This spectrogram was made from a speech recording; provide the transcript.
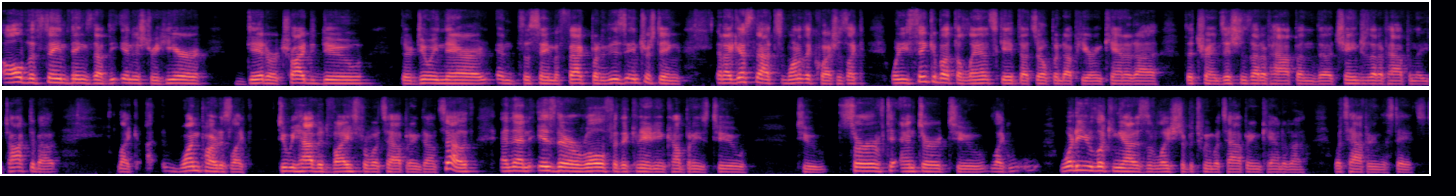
all the same things that the industry here did or tried to do they're doing there and it's the same effect but it is interesting. And i guess that's one of the questions like when you think about the landscape that's opened up here in canada the transitions that have happened the changes that have happened that you talked about like one part is like do we have advice for what's happening down south? And then is there a role for the canadian companies to to serve to enter to like what are you looking at as the relationship between what's happening in canada what's happening in the states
